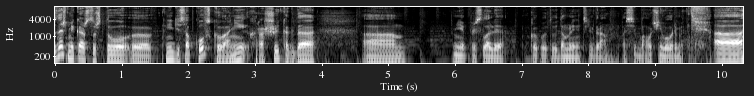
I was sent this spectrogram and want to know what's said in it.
Ты знаешь, мне кажется, что э, книги Сапковского, они хороши, когда э, мне прислали какое-то уведомление в Телеграм. Спасибо, очень вовремя. А,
